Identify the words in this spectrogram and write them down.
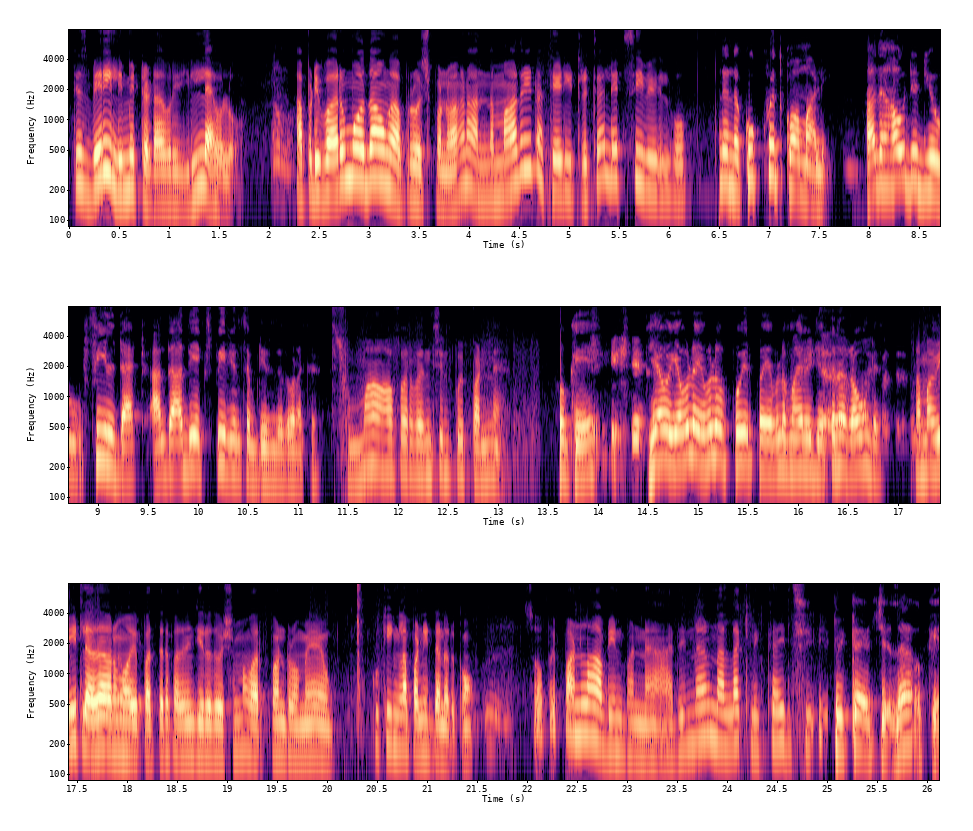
இட் இஸ் வெரி லிமிட்டட் அவர் இல்லை அவ்வளோ. அப்படி வரும்போது தான் அவங்க அப்ரோச் பண்ணுவாங்க. நான் அந்த மாதிரி நான் தேடிட்டு இருக்கேன். லெட் சி வில் ஹோப் இந்த குக் வித் கோமாளி. அது how did you feel that அந்த அது எக்ஸ்பீரியன்ஸ் எப்படி இருந்தது உனக்கு? சும்மா ஆஃபர் வந்துச்சுன்னு போய் பண்ணேன். ஓகே எவ்வளோ எவ்வளோ எவ்வளோ போயிருப்ப? எவ்வளோ மைலேஜ் எத்தனை ரவுண்டு நம்ம வீட்டில் தான் ஒரு பத்து பதினஞ்சு இருபது வருஷமாக ஒர்க் பண்ணுறோமே குக்கிங்லாம் பண்ணிட்டு தானே இருக்கோம் ஸோ போய் பண்ணலாம் அப்படின்னு பண்ணேன். அது என்ன நல்லா கிளிக் ஆயிடுச்சு. கிளிக் ஆயிடுச்சு இல்லை? ஓகே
